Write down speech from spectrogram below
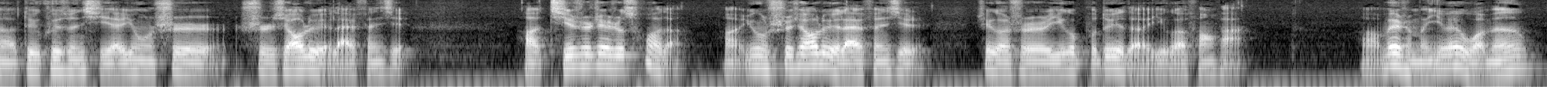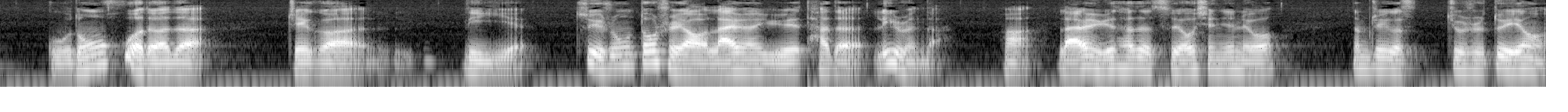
呃对亏损企业用市市销率来分析啊，其实这是错的啊，用市销率来分析这个是一个不对的一个方法啊。为什么？因为我们股东获得的这个利益。最终都是要来源于它的利润的啊，来源于它的自由现金流。那么这个就是对应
